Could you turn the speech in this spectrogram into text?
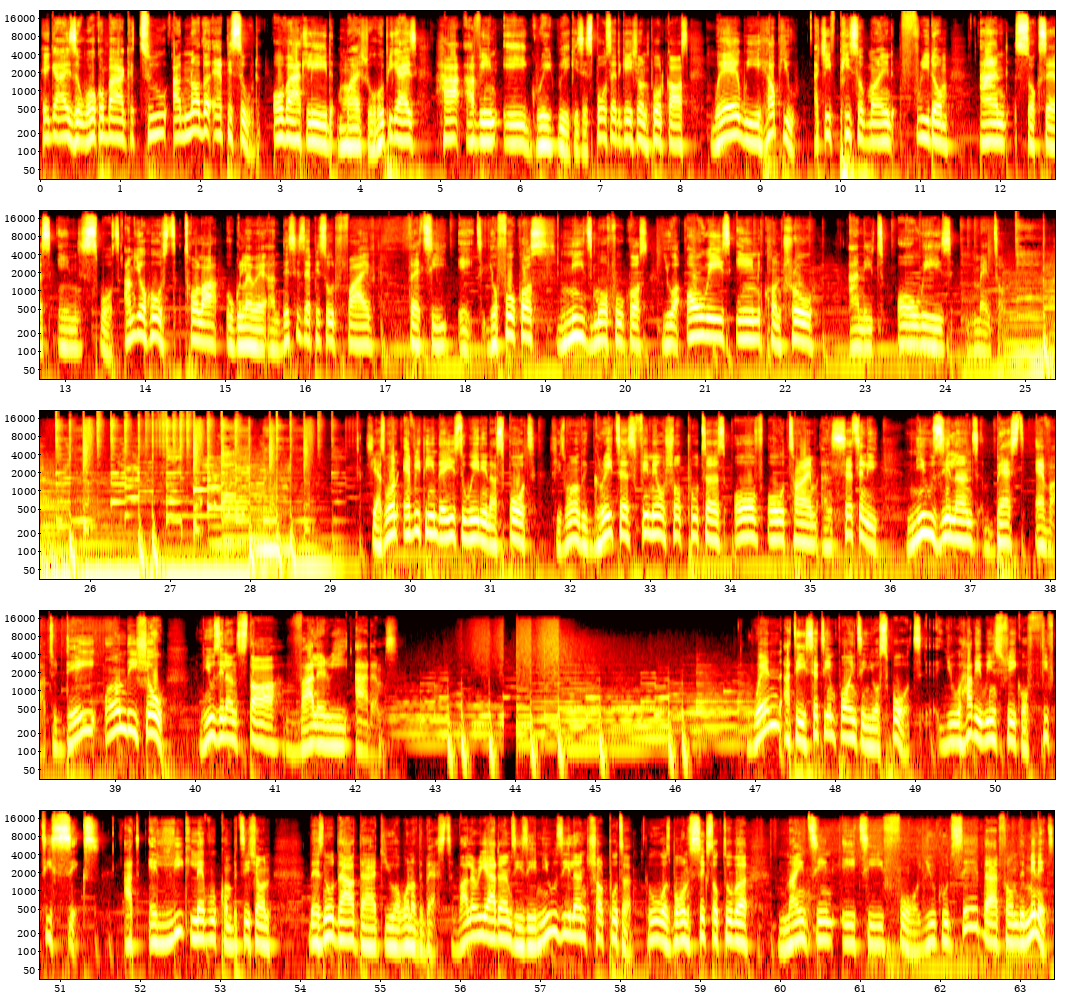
Hey guys, welcome back to another episode of Athlete Maestro. Hope you guys are having a great week. It's a sports education podcast where we help you achieve peace of mind, freedom, and success in sports. I'm your host, Tola Ogunlewe, and this is episode 538. Your focus needs more focus. You are always in control, and it's always mental. She has won everything there is to win in a sport. She's one of the greatest female shot putters of all time and certainly New Zealand's best ever. Today on the show, New Zealand star Valerie Adams. When at a certain point in your sport, you have a win streak of 56 at elite level competition, there's no doubt that you are one of the best. Valerie Adams is a New Zealand shot putter who was born 6 October 1984. You could say that from the minute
